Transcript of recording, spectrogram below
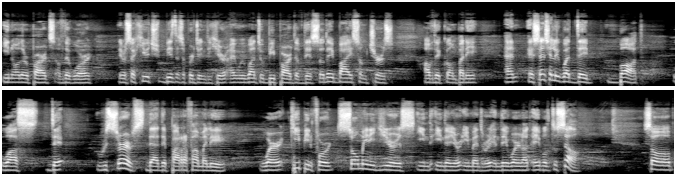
in other parts of the world, there's a huge business opportunity here and we want to be part of this. So they buy some shares of the company and essentially, what they bought was the reserves that the Parra family were keeping for so many years in, in their inventory and they were not able to sell. So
